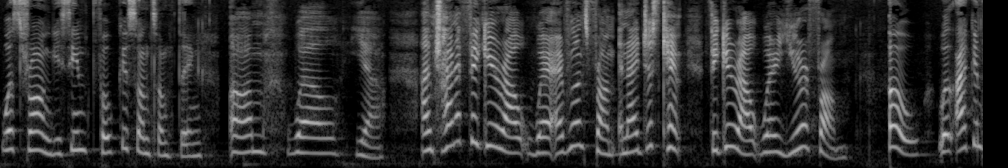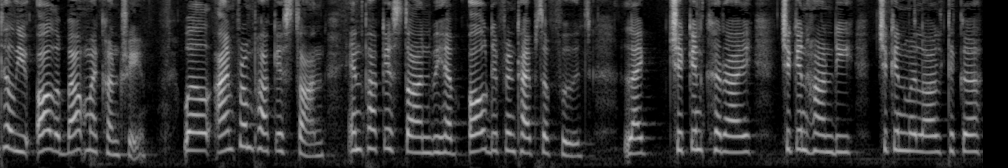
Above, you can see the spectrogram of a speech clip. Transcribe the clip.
What's wrong? You seem focused on something. Um, well, yeah. I'm trying to figure out where everyone's from and I just can't figure out where you're from. Oh, well, I can tell you all about my country. Well, I'm from Pakistan. In Pakistan, we have all different types of foods like chicken karahi, chicken handi, chicken malai tikka,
